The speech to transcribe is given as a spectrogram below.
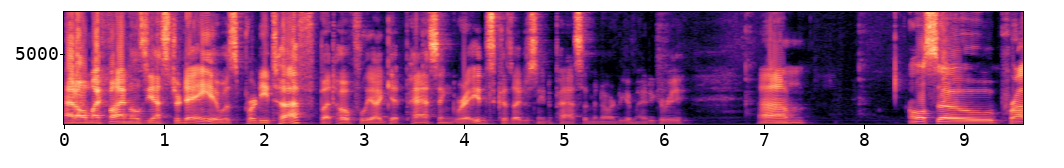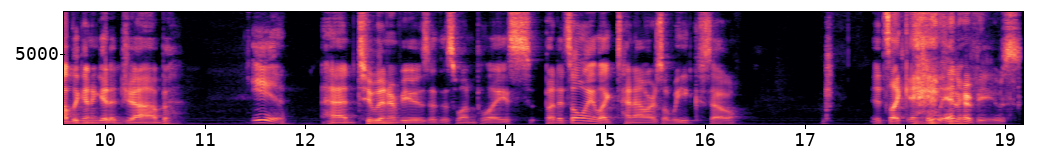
had all my finals yesterday. It was pretty tough, but hopefully I get passing grades because I just need to pass them in order to get my degree. Um, also, probably gonna get a job. Ew. Had two interviews at this one place, but it's only like ten hours a week, so it's like Two interviews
